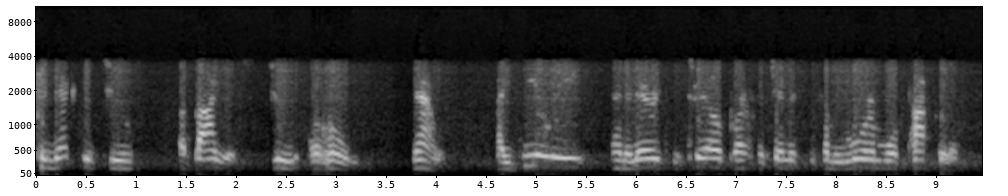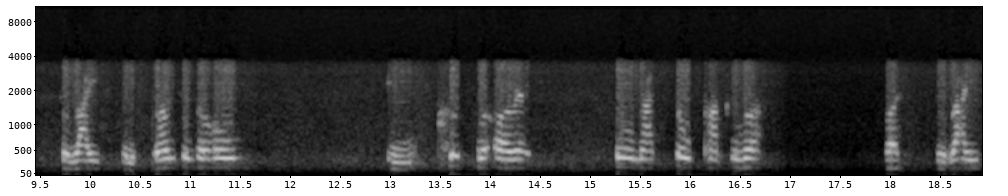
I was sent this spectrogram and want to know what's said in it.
connected to a bias, to a home. Now, ideally, and in Eretz Israel, Baruch is becoming more and more popular to light in front of the home in Kutba Oret, still not so popular, but the light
